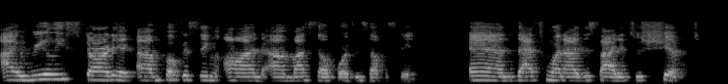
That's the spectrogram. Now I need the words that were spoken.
I really started um, focusing on um, my self worth and self esteem. And that's when I decided to shift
